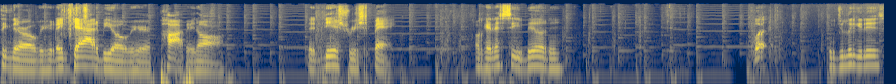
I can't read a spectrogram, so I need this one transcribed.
Think they're over here. They gotta be over here. Pop it off. The disrespect. Okay, let's see. Building. What? Would you look at this?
